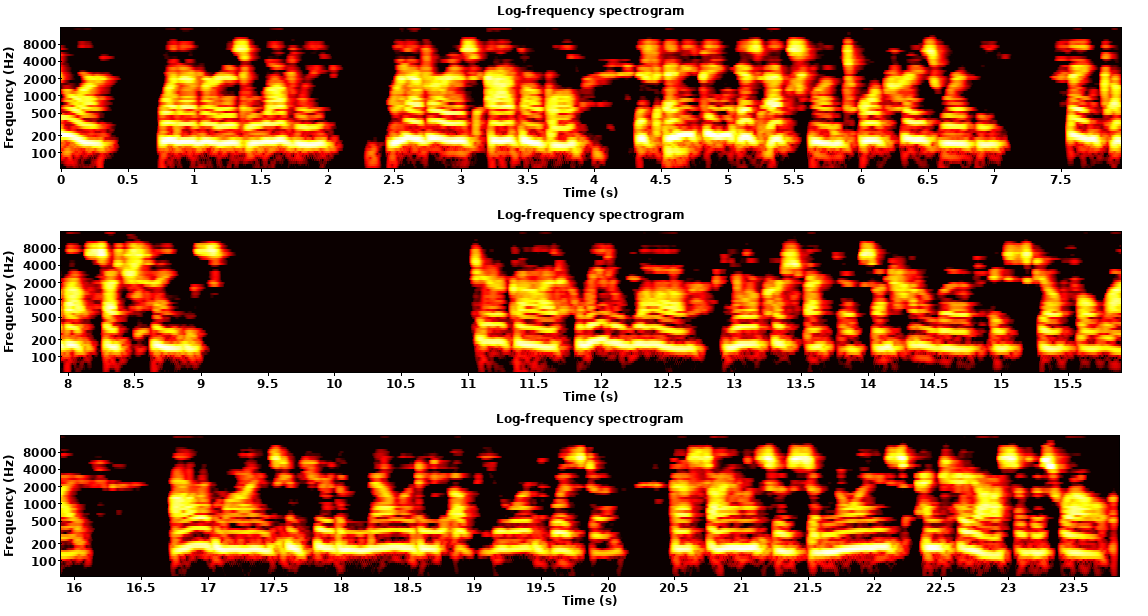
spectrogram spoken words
pure, whatever is lovely, whatever is admirable, if anything is excellent or praiseworthy, think about such things. Dear God, we love your perspectives on how to live a skillful life. Our minds can hear the melody of your wisdom that silences the noise and chaos of this world.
